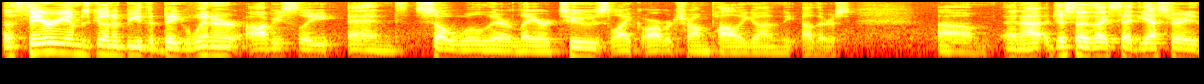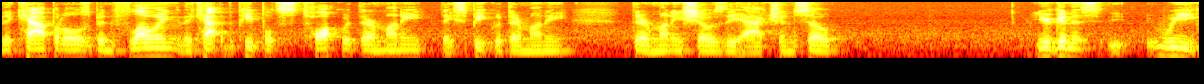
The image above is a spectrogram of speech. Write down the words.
Ethereum's going to be the big winner, obviously, and so will their layer twos like Arbitrum, Polygon, and the others. Um, and I, just as I said yesterday, the capital has been flowing. The cap, the people talk with their money. They speak with their money. Their money shows the action. So you're gonna we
